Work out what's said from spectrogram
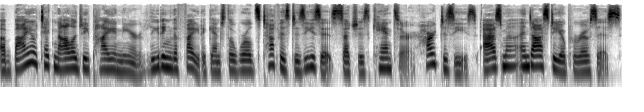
a biotechnology pioneer leading the fight against the world's toughest diseases such as cancer, heart disease, asthma, and osteoporosis.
